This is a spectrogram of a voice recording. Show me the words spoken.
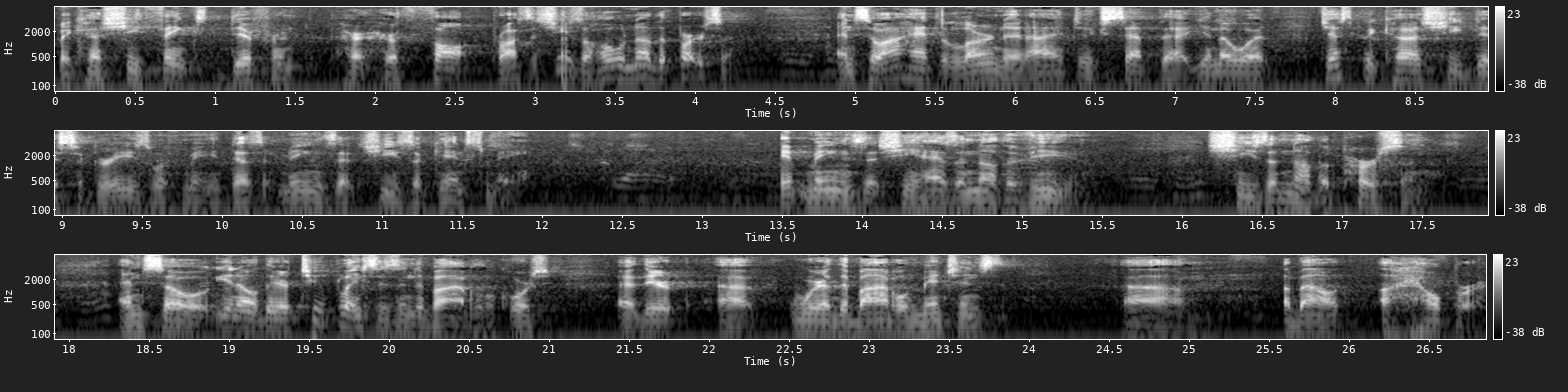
because she thinks different. Her, her thought process, she's a whole nother person. And so I had to learn that. I had to accept that. You know what? Just because she disagrees with me doesn't mean that she's against me. It means that she has another view. She's another person. And so, you know, there are two places in the Bible, of course, uh, there uh, where the Bible mentions um, about a helper.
